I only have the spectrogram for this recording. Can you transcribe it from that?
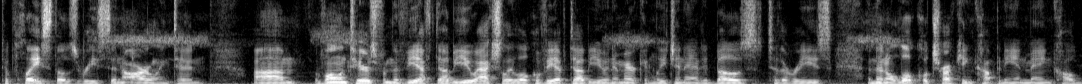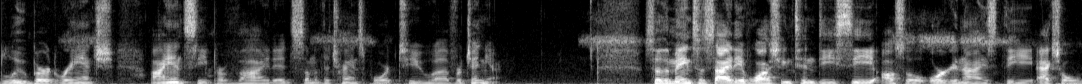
to place those wreaths in Arlington. Um, volunteers from the VFW, actually local VFW and American Legion, added bows to the wreaths, and then a local trucking company in Maine called Bluebird Ranch INC provided some of the transport to uh, Virginia. So the Maine Society of Washington D.C. also organized the actual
